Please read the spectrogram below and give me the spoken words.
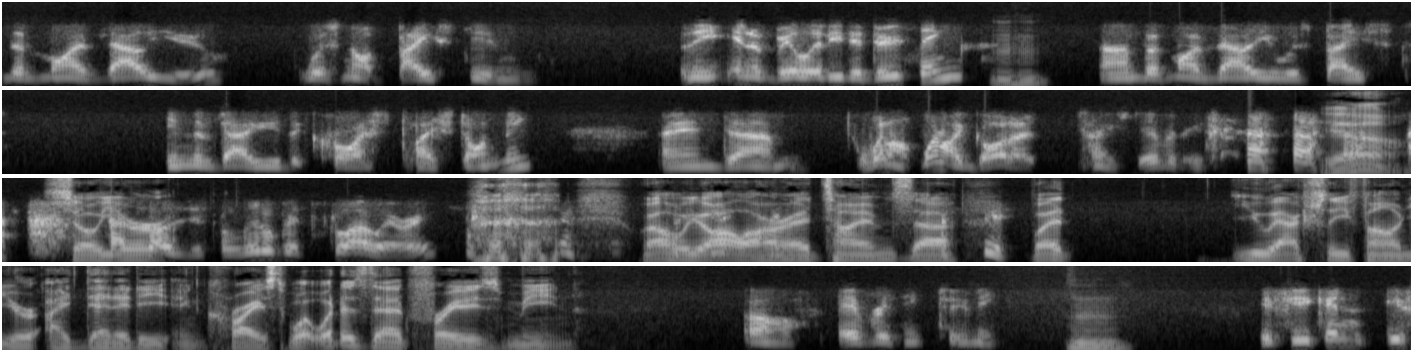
that my value was not based in the inability to do things Mm-hmm. um, but my value was based in the value that Christ placed on me and um, when I when I got it it changed everything Yeah. So you're just a little bit slow Eric well, we all are at times, uh, but you actually found your identity in Christ. What what does that phrase mean? oh, everything to me. Hmm. If you can, if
